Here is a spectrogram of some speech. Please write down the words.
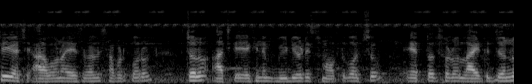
ঠিক আছে? আর আপনারা এসভাবে সাপোর্ট করুন। চলো, আজকে এখানে ভিডিওটি সমাপ্ত করছ। এত ছোট লাইটের জন্য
